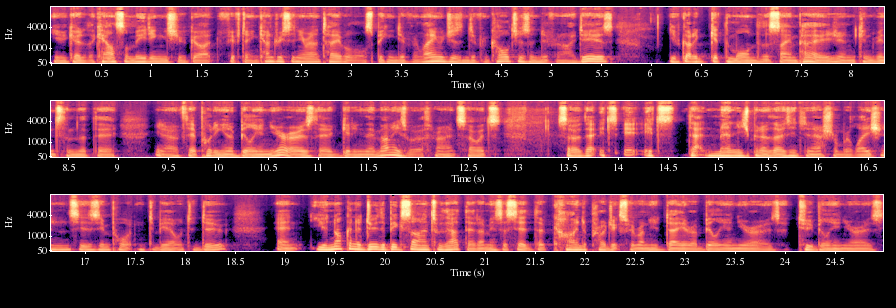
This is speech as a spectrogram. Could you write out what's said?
you go to the council meetings, you've got 15 countries sitting around a table, all speaking different languages and different cultures and different ideas. You've got to get them all onto the same page and convince them that they're, you know, if they're putting in a billion euros, they're getting their money's worth, right? So it's, so that it's, it, it's that management of those international relations is important to be able to do. And you're not going to do the big science without that. I mean, as I said, the kind of projects we run today are a billion euros, two billion euros.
